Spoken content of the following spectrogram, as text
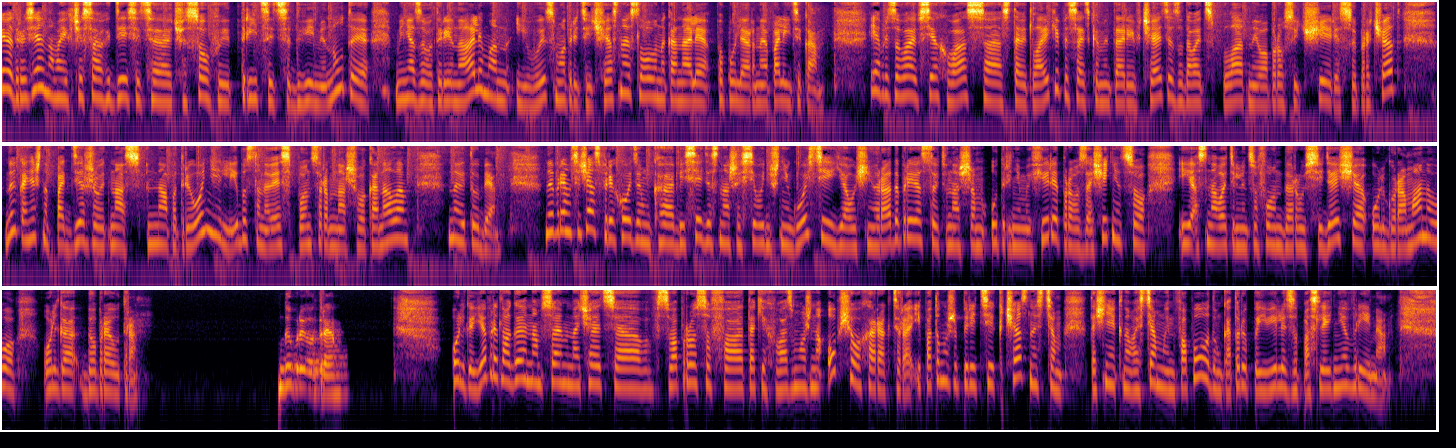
Привет, друзья! На моих часах 10 э, часов и 32 минуты. Меня зовут Ирина Алиман, и вы смотрите «Честное слово» на канале «Популярная политика». Я призываю всех вас э, ставить лайки, писать комментарии в чате, задавать платные вопросы через суперчат, ну и, конечно, поддерживать нас на Патреоне, либо становясь спонсором нашего канала на Ютубе. Ну и прямо сейчас переходим к беседе с нашей сегодняшней гостьей. Я очень рада приветствовать в нашем утреннем эфире правозащитницу и основательницу фонда «Русь сидящая» Ольгу Романову. Ольга, доброе Доброе утро. Доброе утро. Ольга, я предлагаю нам с вами начать э, с вопросов э, таких, возможно, общего характера, и потом уже перейти к частностям, точнее, к новостям и инфоповодам, которые появились за последнее время.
